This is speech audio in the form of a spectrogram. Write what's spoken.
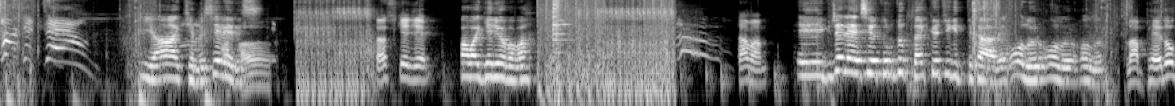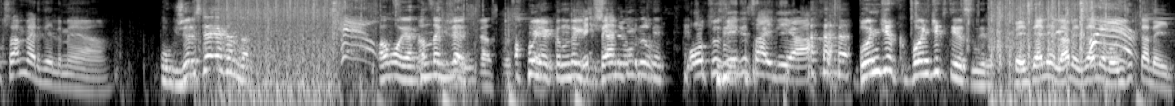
Target down. Ya keme severiz. Aa. Sasuke'cim. Baba geliyor baba. Tamam. Ee, güzel ES'ye oturduk da kötü gittik abi. Olur olur olur. La P90 verdi elime ya. O güzel silah yakında. Ama o yakında Nasıl güzel. Sasuke? O yakında güzel. Ben vurdum. güzel. 37 saydı ya. Boncuk boncuk diyorsun direkt. bezelye la bezelye boncuk da değil.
